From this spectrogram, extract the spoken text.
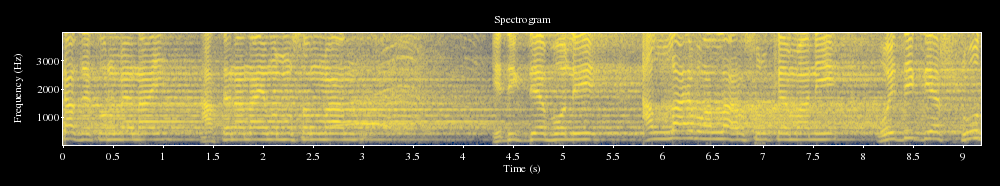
কাজে কর্মে নাই, আছে না নাই এমন মুসলমান? এদিক দিয়ে বলি, আল্লাহ এবং আল্লাহ রসুলকে মানি ওই দিক দিয়ে সুদ,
